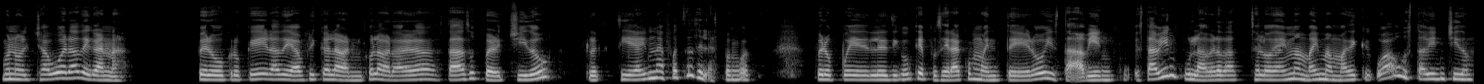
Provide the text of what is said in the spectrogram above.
Bueno, el chavo era de Ghana, pero creo que era de África el abanico, la verdad era, estaba súper chido. Si hay una foto se las pongo aquí. Pero pues les digo que pues era como entero y estaba bien, estaba bien cool, la verdad. Se lo di a mi mamá y mamá de que, wow, está bien chido.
